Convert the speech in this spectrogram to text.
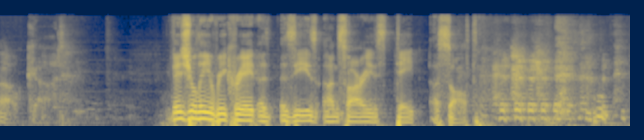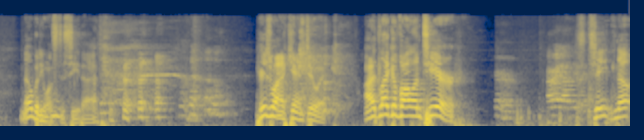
Oh God! Visually recreate A- Aziz Ansari's date assault. Nobody wants to see that. Here's why I can't do it. I'd like a volunteer. See, no,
